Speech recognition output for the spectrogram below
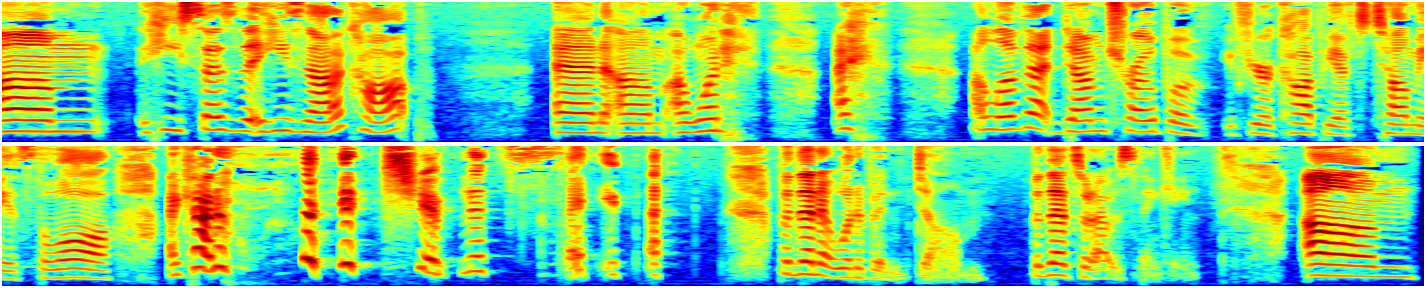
Um, he says that he's not a cop, and um, I want I I love that dumb trope of if you're a cop, you have to tell me it's the law. I kind of wanted Jim to say that, but then it would have been dumb. But that's what I was thinking. Um,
